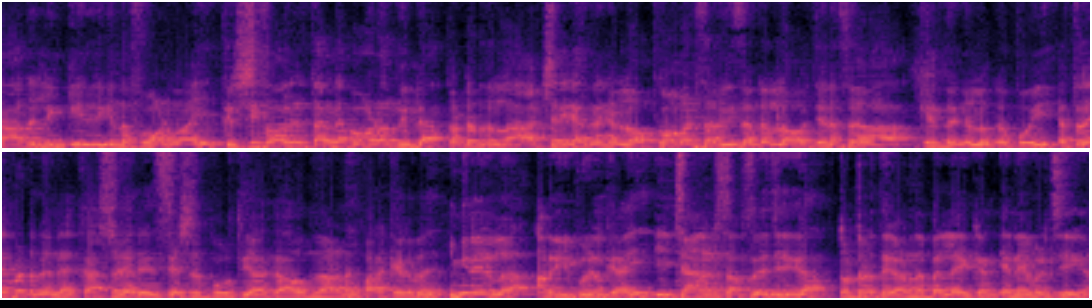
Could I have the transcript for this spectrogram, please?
കാർഡ് ലിങ്ക് ചെയ്തിരിക്കുന്ന ഫോണുമായി കൃഷി കൃഷിഭവനിൽ തന്നെ പോകണമെന്നില്ല. തൊട്ടടുത്തുള്ള അക്ഷയ കേന്ദ്രങ്ങളിലോ കോമൺ സർവീസ് സെന്ററിലോ ജനസേവാ കേന്ദ്രങ്ങളിലൊക്കെ പോയി എത്രയും പെട്ടെന്ന് തന്നെ കർഷക രജിസ്ട്രേഷൻ പൂർത്തിയാക്കാവുന്നതാണ്. മറക്കരുത്. ഇങ്ങനെയുള്ള അറിയിപ്പുകൾക്കായി ഈ ചാനൽ സബ്സ്ക്രൈബ് ചെയ്യുക. തൊട്ടടുത്ത് കാണുന്ന ബെല്ലൈക്കൺ എനേബിൾ ചെയ്യുക.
